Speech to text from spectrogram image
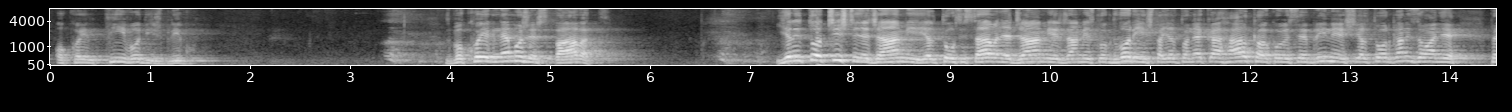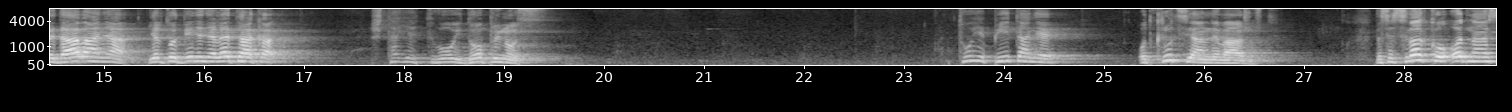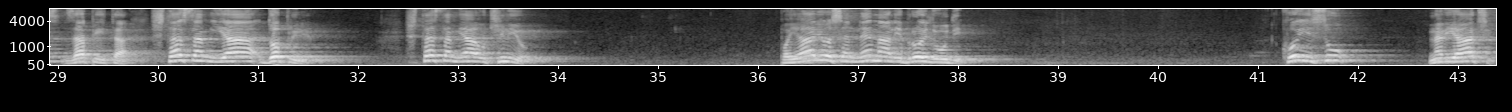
o kojem ti vodiš brigu? Zbog kojeg ne možeš spavati? Je li to čišćenje džamije, je li to usistavanje džamije, džamijskog dvorišta, je li to neka halka o kojoj se brineš, je li to organizovanje predavanja, je li to dijeljenje letaka? Šta je tvoj doprinos? To je pitanje od krucijalne važnosti. Da se svako od nas zapita šta sam ja doprinio? Šta sam ja učinio? Pojavio se nemali broj ljudi koji su navijači.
